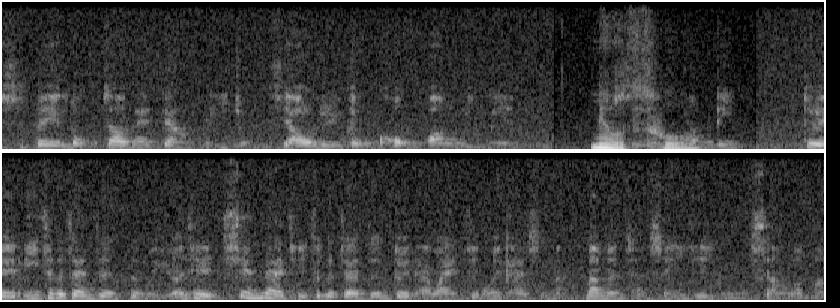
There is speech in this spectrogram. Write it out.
是被笼罩在这样的一种焦虑跟恐慌里面，没有错。对，离这个战争这么远，而且现在其实这个战争对台湾已经会开始慢慢慢产生一些影响了嘛。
